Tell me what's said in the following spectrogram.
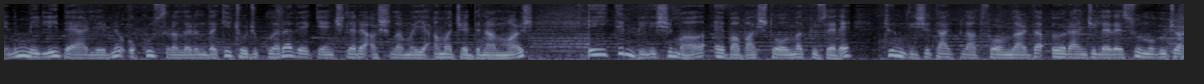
Türkiye'nin milli değerlerini okul sıralarındaki çocuklara ve gençlere aşılamayı amaç edinen marş, eğitim bilişim ağı EBA başta olmak üzere tüm dijital platformlarda öğrencilere sunulacak.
